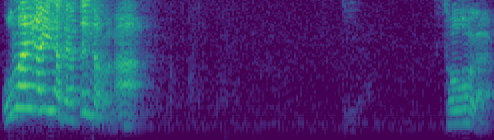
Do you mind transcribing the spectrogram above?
お前がリーダーでやってんだろうな。リーダそうだよ。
